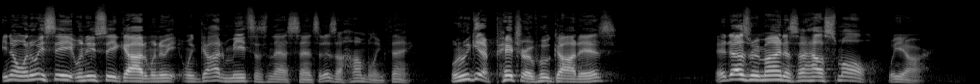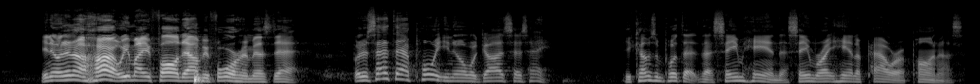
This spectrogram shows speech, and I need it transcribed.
you know when we see when we see God, when we when God meets us in that sense, it is a humbling thing. When we get a picture of who God is, it does remind us of how small we are. You know, and in our heart, we might fall down before Him as dead. But it's at that point, you know, where God says, hey, He comes and put that, that same hand, that same right hand of power upon us,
